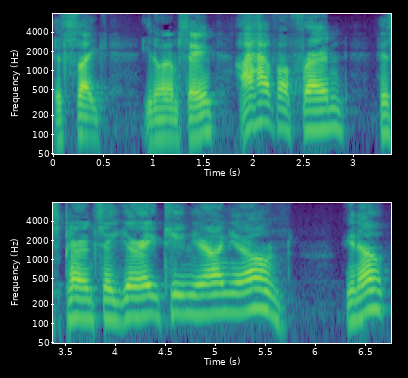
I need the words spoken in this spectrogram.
It's like you know what I'm saying? I have a friend, his parents say, You're 18, you're on your own. You know?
